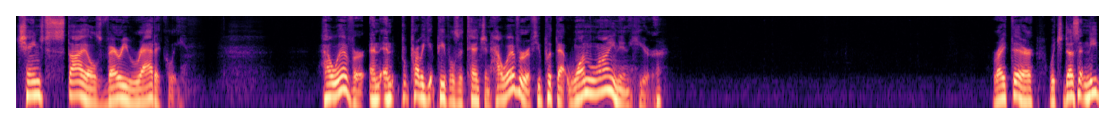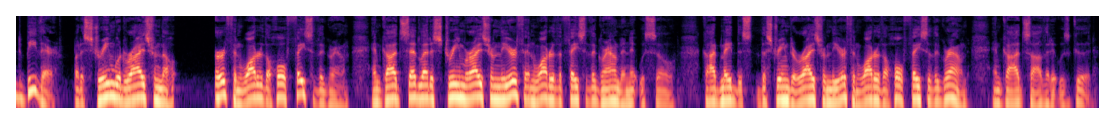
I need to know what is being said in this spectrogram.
changed styles very radically. However, and, and probably get people's attention. However, if you put that one line in here, right there, which doesn't need to be there, but a stream would rise from the earth and water the whole face of the ground. And God said, Let a stream rise from the earth and water the face of the ground. And it was so. God made the, the stream to rise from the earth and water the whole face of the ground. And God saw that it was good.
